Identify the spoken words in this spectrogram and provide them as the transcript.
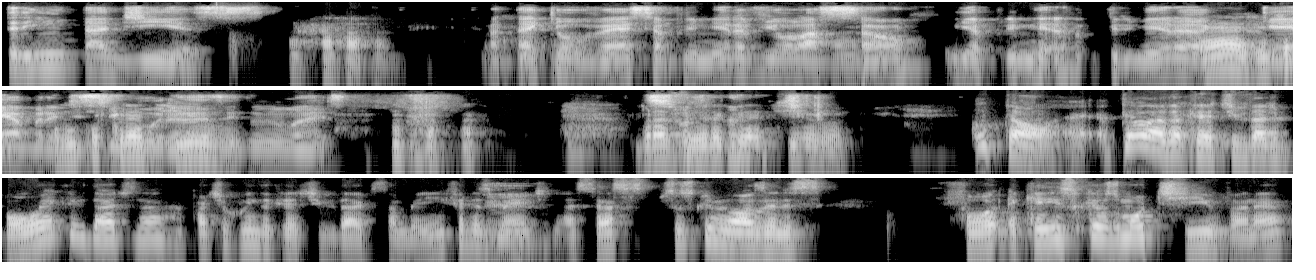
30 dias. até que houvesse a primeira violação é. e a primeira, primeira é, a gente, quebra de é segurança e tudo mais. o brasileiro é criativo. Então, é, tem o lado da criatividade boa e a criatividade, né? A parte ruim da criatividade também, infelizmente. É. Né? Se, essas, se os criminosos eles for, é que é isso que os motiva, né?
